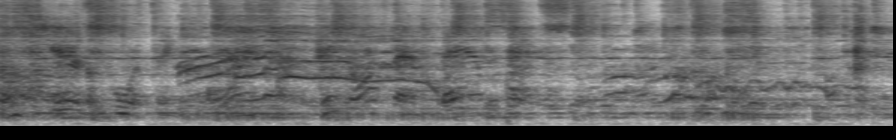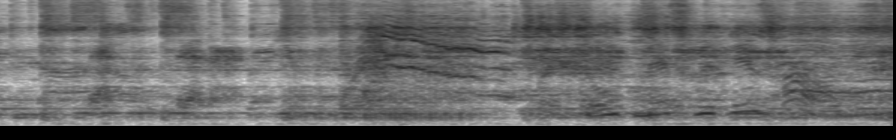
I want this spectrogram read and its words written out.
Don't scare the poor thing. Take off that damn mask. That's better. Don't mess with his hogs.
